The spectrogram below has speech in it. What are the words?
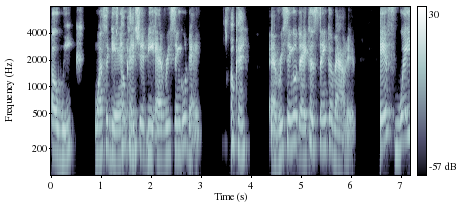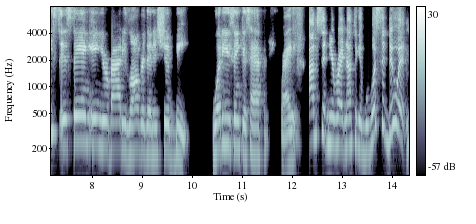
a week. Once again, okay. it should be every single day. Okay. Every single day. Because think about it. If waste is staying in your body longer than it should be, what do you think is happening? Right. I'm sitting here right now thinking, well, what's it doing?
